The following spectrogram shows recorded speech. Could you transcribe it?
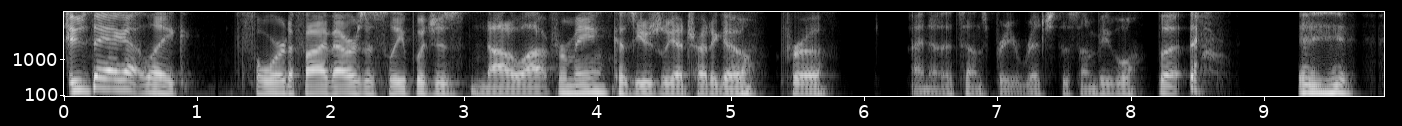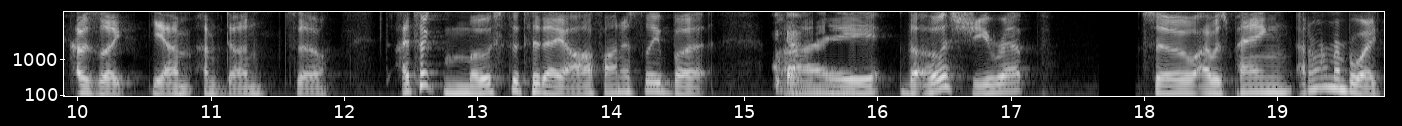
Tuesday I got like four to five hours of sleep, which is not a lot for me because usually I try to go for a. I know that sounds pretty rich to some people, but I was like, yeah, I'm I'm done. So I took most of today off, honestly, but Okay. I the OSG rep. So I was paying. I don't remember what I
